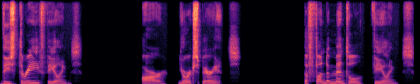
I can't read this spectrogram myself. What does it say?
these three feelings are your experience, the fundamental feelings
